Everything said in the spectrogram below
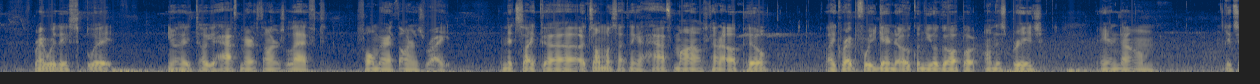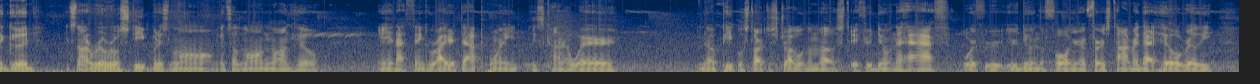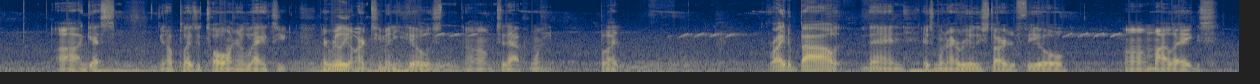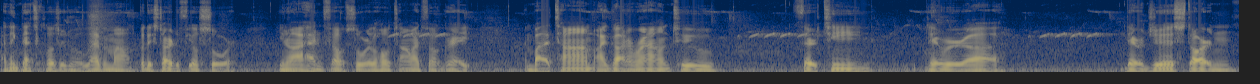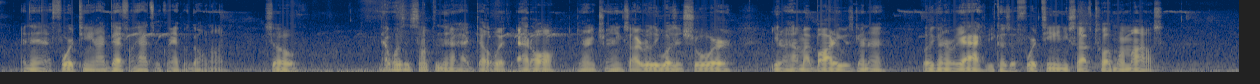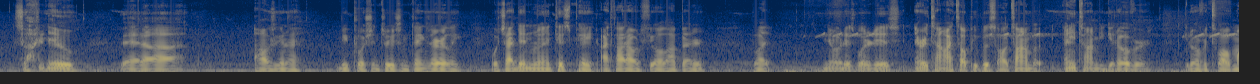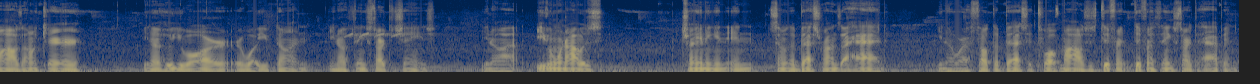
right where they split, you know, they tell you half marathoners left, full marathoners right, and it's like uh, it's almost I think a half mile. It's kind of uphill, like right before you get into Oakland, you'll go up on this bridge, and um, it's a good. It's not real real steep, but it's long. It's a long long hill, and I think right at that point is kind of where you know, people start to struggle the most if you're doing the half or if you're, you're doing the full and you're a first timer. That hill really, uh, I guess, you know, plays a toll on your legs. You, there really aren't too many hills um, to that point. But right about then is when I really started to feel um, my legs. I think that's closer to 11 miles, but they started to feel sore. You know, I hadn't felt sore the whole time. I felt great and by the time I got around to 13, they were uh, they were just starting, and then at 14, I definitely had some cramping going on. So that wasn't something that I had dealt with at all during training. So I really wasn't sure, you know, how my body was gonna was gonna react because at 14, you still have 12 more miles. So I knew that uh, I was gonna be pushing through some things early, which I didn't really anticipate. I thought I would feel a lot better, but you know, it is what it is. Every time I tell people this all the time, but anytime you get over get over 12 miles. I don't care, you know, who you are or, what you've done. You know, things start to change. You know, I even when I was training in, in some of the best runs I had, you know, where I felt the best at 12 miles, just different different things start to happen.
